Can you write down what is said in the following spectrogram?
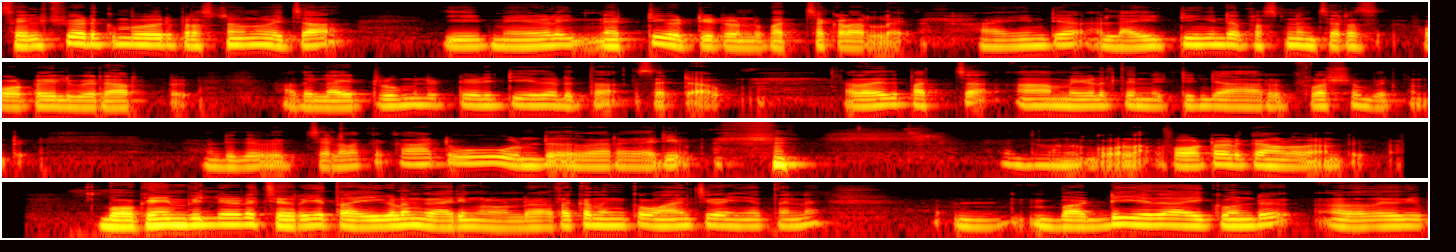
സെൽഫി എടുക്കുമ്പോൾ ഒരു പ്രശ്നം എന്ന് വെച്ചാൽ ഈ മേളിൽ നെറ്റ് കെട്ടിയിട്ടുണ്ട് പച്ച കളറിലെ. അതിന്റെ ലൈറ്റിങ്ങിന്റെ പ്രശ്നം ചില ഫോട്ടോയിൽ വരാറുണ്ട്. അത് ലൈറ്റ് റൂമിലിട്ട് എഡിറ്റ് ചെയ്തെടുത്താൽ സെറ്റാവും. അതായത് പച്ച ആ മേളത്തെ നെറ്റിന്റെ ആ റിഫ്ലക്ഷൻ വരുന്നുണ്ട്. അതുകൊണ്ട് ഇത് ചിലതൊക്കെ കാട്ടുപോവും ഉണ്ട് വേറെ കാര്യം. എന്താണ് കൊള്ളാം. ഫോട്ടോ എടുക്കാനുള്ളതുണ്ട് ബൊഗൈം വില്ലയുടെ ചെറിയ തൈകളും കാര്യങ്ങളും ഉണ്ട്. അതൊക്കെ നിങ്ങൾക്ക് വാങ്ങിച്ചു കഴിഞ്ഞാൽ തന്നെ ബഡ് ചെയ്തായിക്കൊണ്ട് അതായത്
